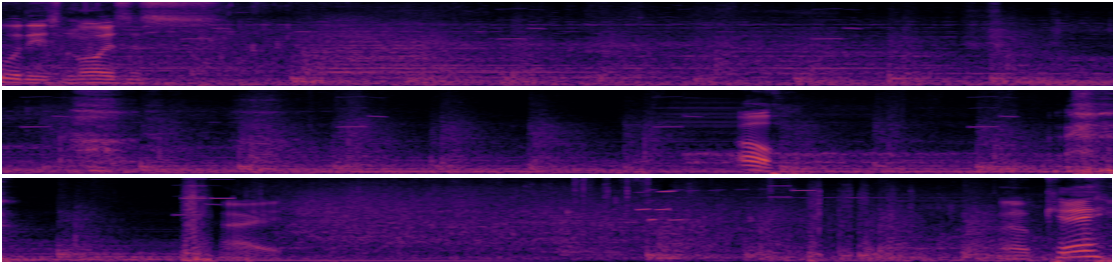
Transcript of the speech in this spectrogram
Ooh, these noises. Oh. Alright. Okay.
